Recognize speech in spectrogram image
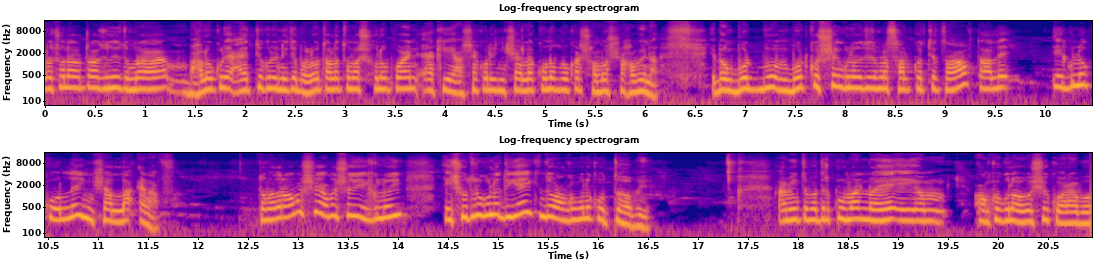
আলোচনাটা যদি তোমরা ভালো করে আয়ত্ত করে নিতে পারো, তাহলে তোমার ষোলো পয়েন্ট একই। আশা করি ইনশাআল্লাহ কোনো প্রকার সমস্যা হবে না। এবং বোর্ড বোর্ড কোশ্চেনগুলো যদি তোমরা সলভ করতে চাও, তাহলে এগুলো করলে ইনশাল্লাহ এনাফ তোমাদের অবশ্যই অবশ্যই এগুলোই, এই সূত্রগুলো দিয়েই কিন্তু অঙ্কগুলো করতে হবে। আমি তোমাদের ক্রমান্বয়ে এই অঙ্কগুলো অবশ্যই করাবো।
